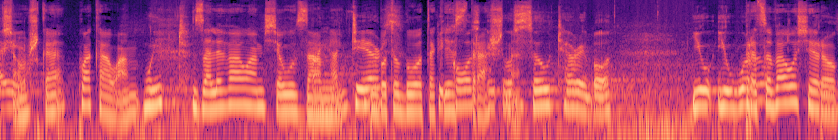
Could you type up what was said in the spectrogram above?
książkę, płakałam. Zalewałam się łzami, bo to było takie straszne. Pracowało się rok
